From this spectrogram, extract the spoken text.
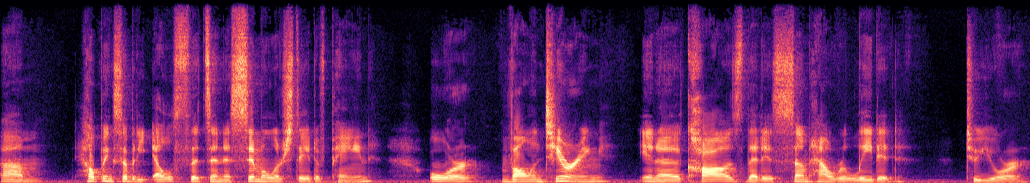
um, helping somebody else that's in a similar state of pain or volunteering in a cause that is somehow related to your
